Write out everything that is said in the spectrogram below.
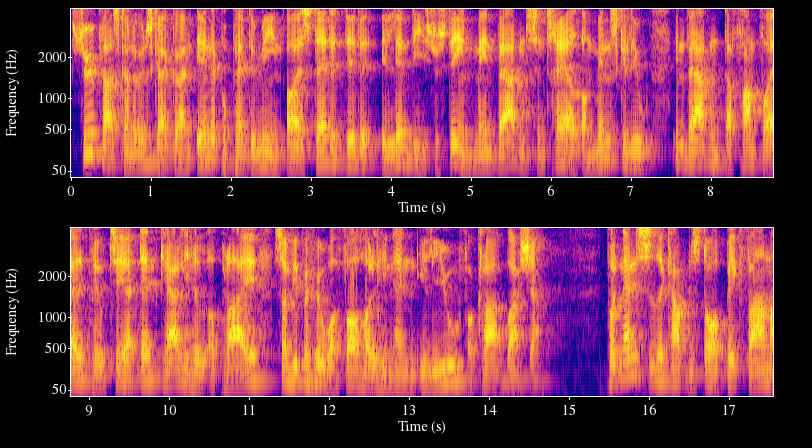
Sygeplejerskerne ønsker at gøre en ende på pandemien og erstatte dette elendige system med en verden centreret om menneskeliv, en verden, der frem for alt prioriterer den kærlighed og pleje, som vi behøver for at holde hinanden i live, forklarer Vasha. På den anden side af kampen står Big Pharma,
